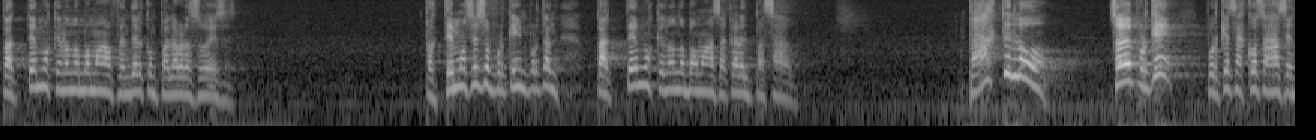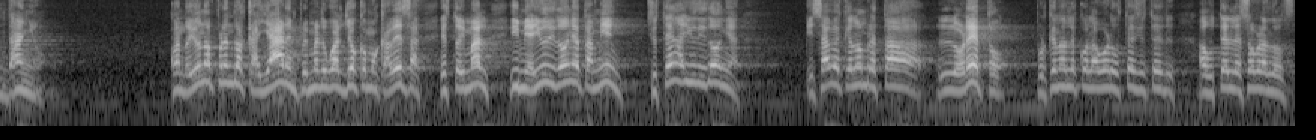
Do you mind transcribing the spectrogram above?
pactemos que no nos vamos a ofender con palabras oeces. Pactemos eso porque es importante. Pactemos que no nos vamos a sacar el pasado. Páctelo. ¿Sabe por qué? Porque esas cosas hacen daño. Cuando yo no aprendo a callar, en primer lugar yo como cabeza estoy mal y mi ayuda idónea también. Si usted es ayuda idónea y sabe que el hombre está loreto, ¿por qué no le colabora a usted si a usted le sobran los,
